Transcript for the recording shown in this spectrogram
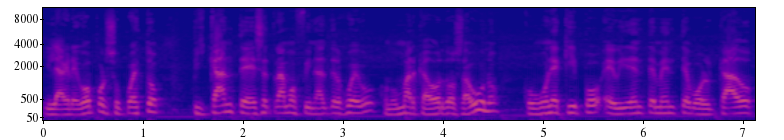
Y le agregó por supuesto picante ese tramo final del juego con un marcador 2 a 1, con un equipo evidentemente volcado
